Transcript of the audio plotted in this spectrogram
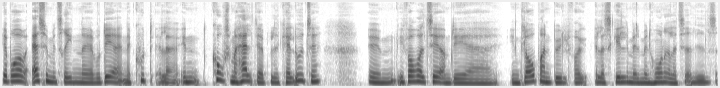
Jeg bruger asymmetrien, når jeg vurderer en akut, eller en ko, som er halvt, jeg er blevet kaldt ud til, øhm, i forhold til, om det er en klovbrandbyld, eller skille mellem en hornrelateret lidelse.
